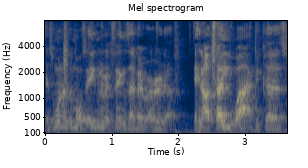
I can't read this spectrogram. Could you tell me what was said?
is one of the most ignorant things I've ever heard of, and I'll tell you why. Because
